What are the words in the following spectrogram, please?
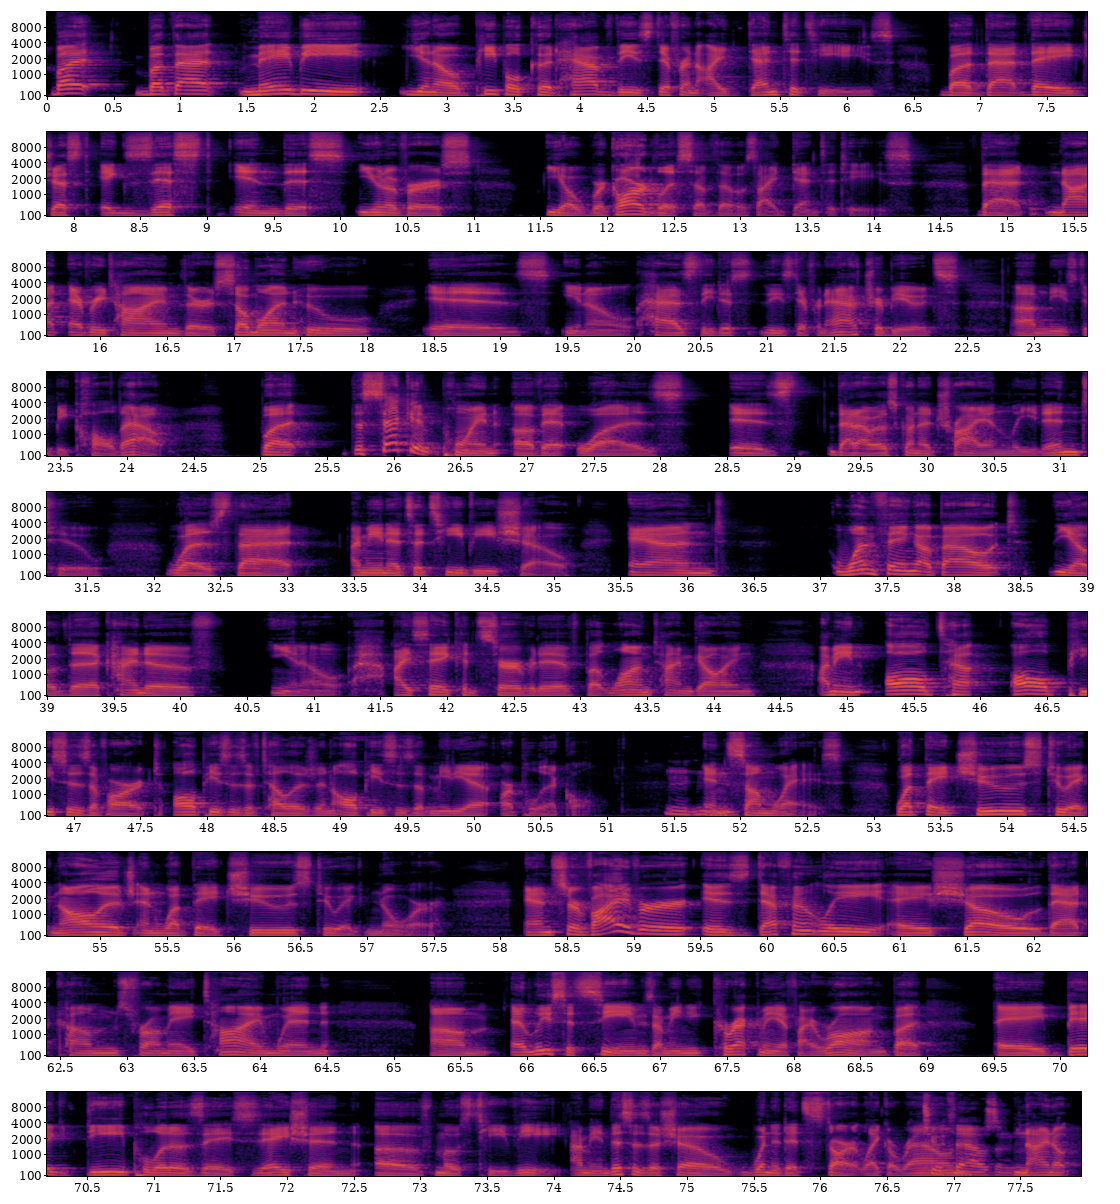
but but that maybe you know people could have these different identities, but that they just exist in this universe, you know, regardless of those identities. That not every time there's someone who is you know has the, dis- these different attributes um, needs to be called out but the second point of it was is that i was going to try and lead into was that i mean it's a tv show and one thing about you know the kind of you know i say conservative but long time going i mean all te- all pieces of art all pieces of television all pieces of media are political Mhm. in some ways. What they choose to acknowledge and what they choose to ignore. And Survivor is definitely a show that comes from a time when, um, at least it seems, I mean, you correct me if I'm wrong, but a big depoliticization of most TV. I mean, this is a show, when did it start? Like around 2000. Nine, o-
